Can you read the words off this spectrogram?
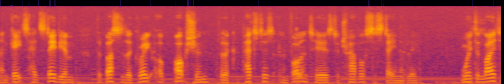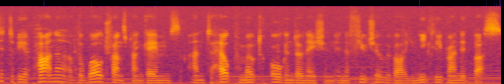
and Gateshead Stadium, the bus is a great op- option for the competitors and volunteers to travel sustainably. We're delighted to be a partner of the World Transplant Games and to help promote organ donation in the future with our uniquely branded bus.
